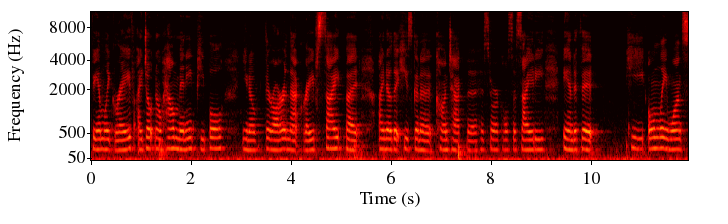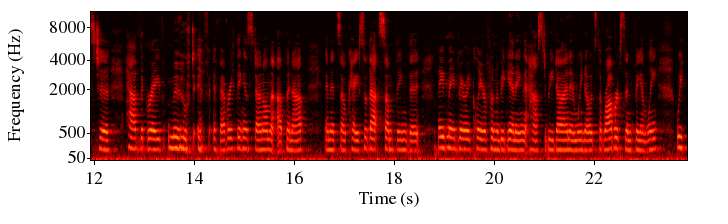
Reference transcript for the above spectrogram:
family grave. I don't know how many people, you know, there are in that grave site, but I know that he's gonna contact the Historical Society, and if it, he only wants to have the grave moved if, if everything is done on the up and up and it's okay. So that's something that they've made very clear from the beginning that has to be done, and we know it's the Robertson family. We,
